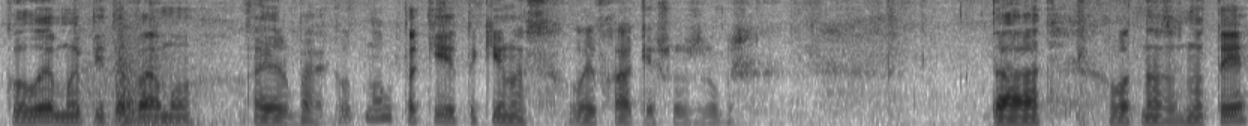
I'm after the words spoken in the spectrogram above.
коли ми підірвемо аербек. От, ну, такі, такі у нас лайфхаки, що ж зробиш. Так, от у нас гнути.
